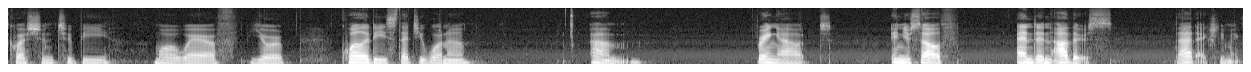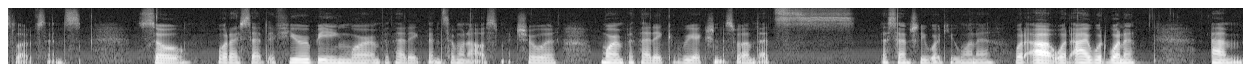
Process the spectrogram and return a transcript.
question to be more aware of your qualities that you want to um, bring out in yourself and in others. That actually makes a lot of sense. So, what I said, if you're being more empathetic, then someone else might show a more empathetic reaction as well. And that's essentially what you want to, what, uh, what I would want to um,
